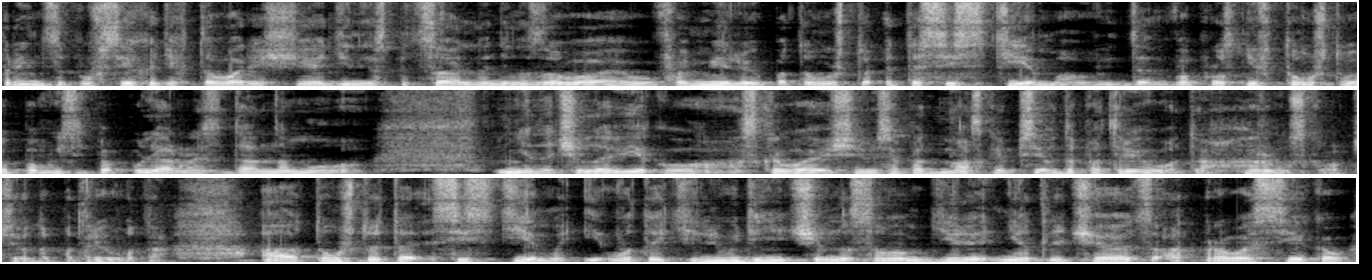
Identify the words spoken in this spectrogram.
Принцип у всех этих товарищей один. Я специально не называю его фамилию, потому что это система. Вопрос не в том, чтобы повысить популярность данному недочеловеку, скрывающемуся под маской псевдопатриота, русского псевдопатриота, а о том, что это система. И вот эти люди ничем на самом деле не отличаются от правосеков.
